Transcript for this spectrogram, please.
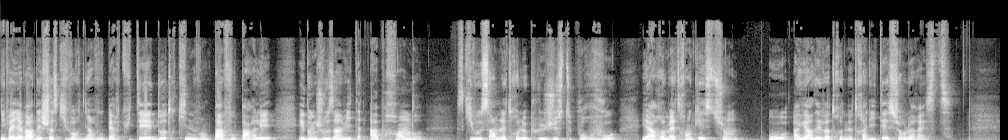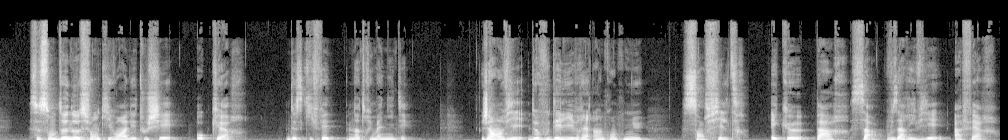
il va y avoir des choses qui vont venir vous percuter, d'autres qui ne vont pas vous parler, et donc je vous invite à prendre ce qui vous semble être le plus juste pour vous et à remettre en question ou à garder votre neutralité sur le reste. Ce sont deux notions qui vont aller toucher au cœur de ce qui fait notre humanité. J'ai envie de vous délivrer un contenu sans filtre, et que par ça, vous arriviez à faire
